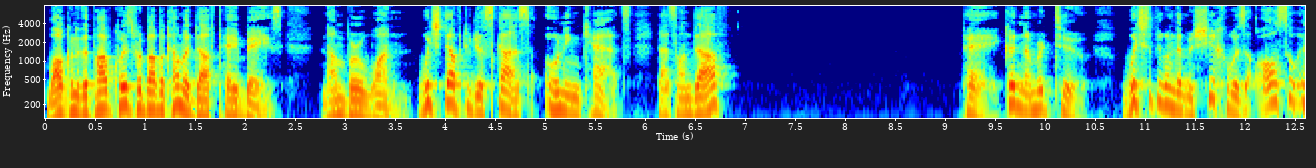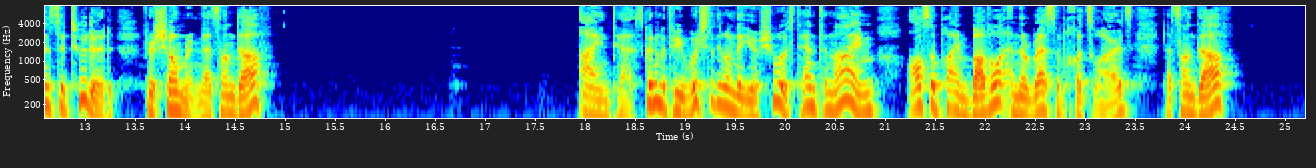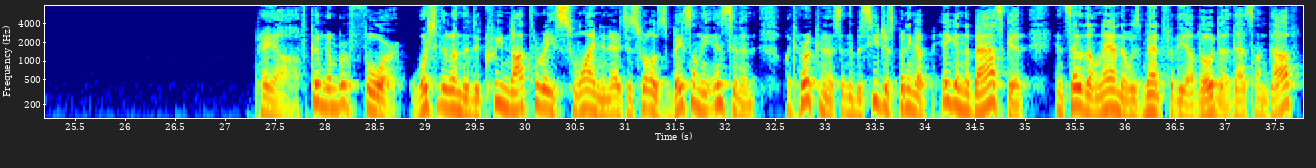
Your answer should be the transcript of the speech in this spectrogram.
Welcome to the pop quiz for Bava Kamma Daf Pay Bays. Number one. Which Daf you discuss owning cats? That's on Daf. Pay. Good number two. Which of the one that Meshicha was also instituted for Shomrim? That's on Daf. Ein test. Good number three. Which of the one that Yeshua's ten tenaim also apply Bavel and the rest of Chutz La'aretz? That's on Daf payoff. Good number four. Which of the one the decree not to raise swine in Eretz Yisrael is based on the incident with Hyrcanus and the besiegers putting a pig in the basket instead of the lamb that was meant for the avoda. That's on Daf.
